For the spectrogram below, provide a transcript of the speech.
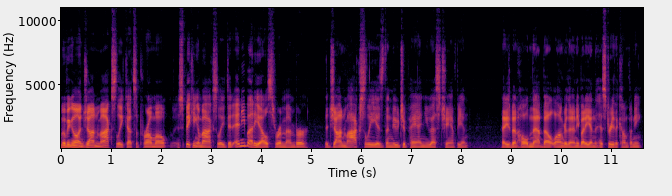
Moving on, Jon Moxley cuts a promo. Speaking of Moxley, did anybody else remember that Jon Moxley is the New Japan US champion? That he's been holding that belt longer than anybody in the history of the company?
